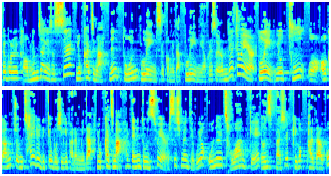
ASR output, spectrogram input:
해볼 어, 문장에서 쓸 욕하지 마는 don't blame 쓸 겁니다. blame이요. 그래서 여러분들 swear, blame 요두 어 감 좀 차이를 느껴보시기 바랍니다. 욕하지 마 할 때는 don't swear 쓰시면 되고요. 오늘 저와 함께 연습하실 비겁하다고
